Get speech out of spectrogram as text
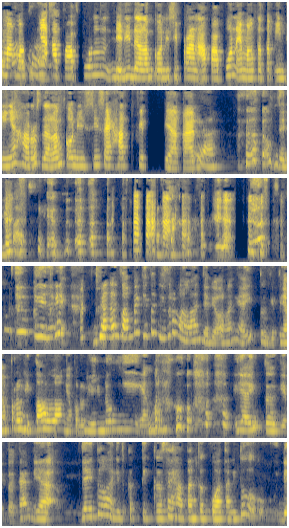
emang maksudnya apa pun jadi dalam kondisi peran apa pun emang tetap intinya harus dalam kondisi sehat fit ya kan? Iya. Menjadi pasien Iya jadi jangan sampai kita justru malah jadi orang ya itu gitu yang perlu ditolong, yang perlu dilindungi, yang perlu ya itu gitu kan. Ya ya itulah gitu ketika kesehatan kekuatan itu di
